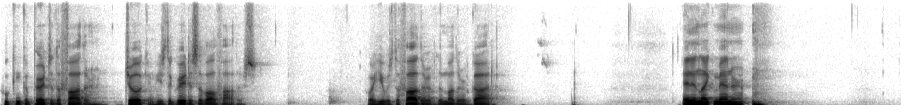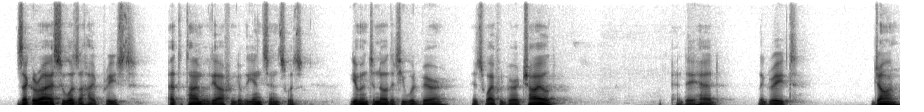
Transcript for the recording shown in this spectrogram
who can compare to the Father? Joachim, he's the greatest of all fathers, for he was the father of the mother of God. And in like manner, Zacharias, who was a high priest at the time of the offering of the incense, was given to know that he would bear, his wife would bear a child. And they had the great John.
